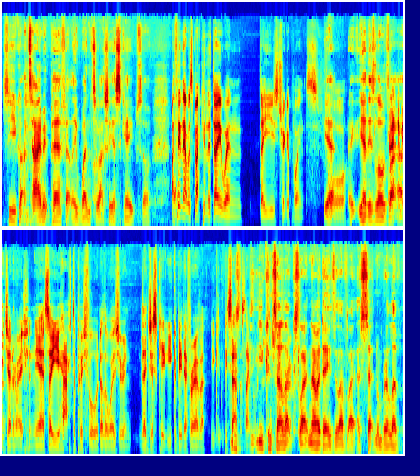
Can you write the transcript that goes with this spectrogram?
So you've got to time it perfectly when to actually escape. So I think that was back in the day when they used trigger points yeah, for uh, yeah, there's loads like enemy that. generation. Yeah, so you have to push forward, otherwise you're in. They just keep. You could be there forever. You could be sat at the same. point You can tell that because like nowadays they'll have like a set number of lev-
